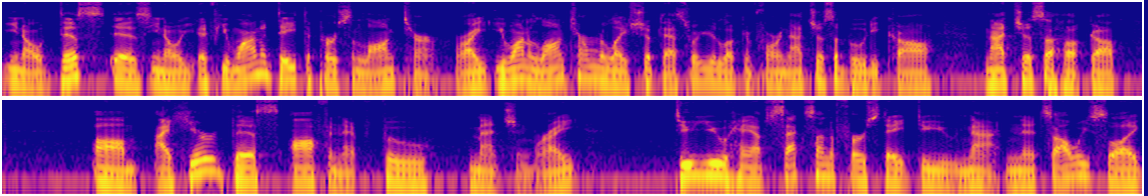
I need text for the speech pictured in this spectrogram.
you know, this is, you know, if you want to date the person long term, right? You want a long term relationship. That's what you're looking for, not just a booty call, not just a hookup. Um, I hear this often that Foo mentioned, right? Do you have sex on the first date? Do you not? And it's always like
